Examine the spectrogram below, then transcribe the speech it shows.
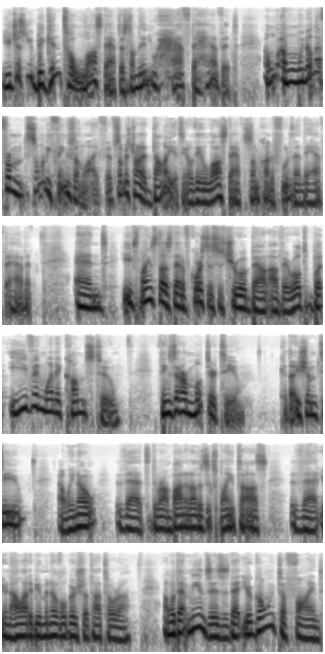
you just you begin to lust after something, you have to have it, and, and, we know that from so many things in life. If somebody's trying to diet, you know they lust after some kind of food, then they have to have it. And he explains to us that, of course, this is true about averot, but even when it comes to things that are mutar to you, kadashim to you, and we know that the Ramban and others explain to us that you're not allowed to be manovel b'rshat Torah, and what that means is, is that you're going to find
